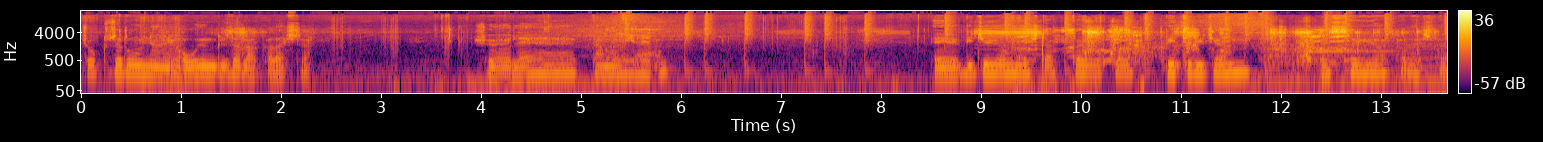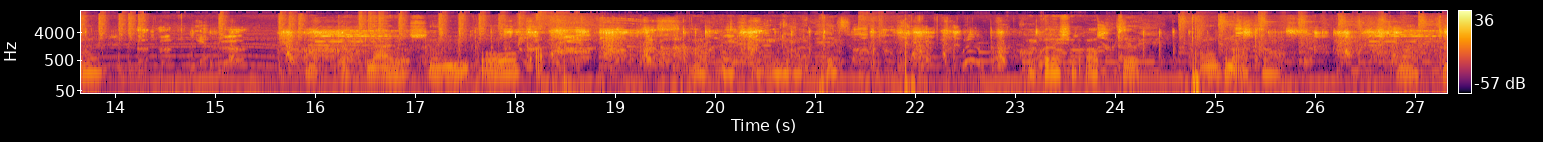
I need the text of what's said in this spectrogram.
Çok güzel oynanıyor. Oyun güzel arkadaşlar. Şöyle ben bunu yenerim. Ee, videoyu 15 dakika yapıp bitireceğim. Sayıyor arkadaşlar. Attı. Helal olsun. Hop. Arkadaşlar yine attı. Arkadaşlar attı. Ama bunu atamaz. Ne attı?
